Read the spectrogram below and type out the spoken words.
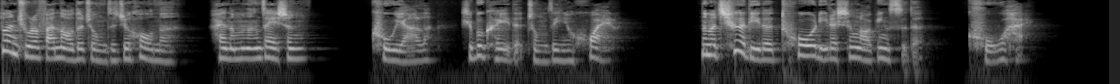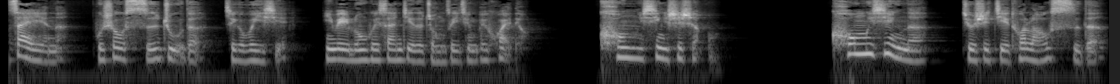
断除了烦恼的种子之后呢？还能不能再生苦芽了？是不可以的，种子已经坏了。那么彻底的脱离了生老病死的苦海，再也呢不受死主的这个威胁，因为轮回三界的种子已经被坏掉。空性是什么？空性呢，就是解脱老死的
